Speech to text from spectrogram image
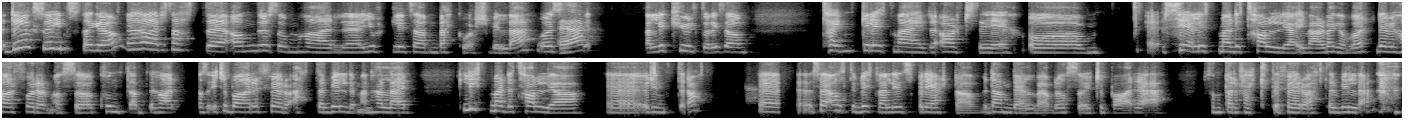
Det er også Instagram. Jeg har sett eh, andre som har eh, gjort litt sånn backwash-bilde. Og jeg synes Ja. det er veldig kult å liksom tenke litt mer artsy og se litt mer detaljer i hverdagen vår. Det vi har foran oss og content vi har. Altså ikke bare før- og etterbildet, men heller litt mer detaljer eh, rundt det. da. Eh, så jeg har alltid blitt veldig inspirert av den delen av det også, ikke bare sånn perfekte før- og etterbildet.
